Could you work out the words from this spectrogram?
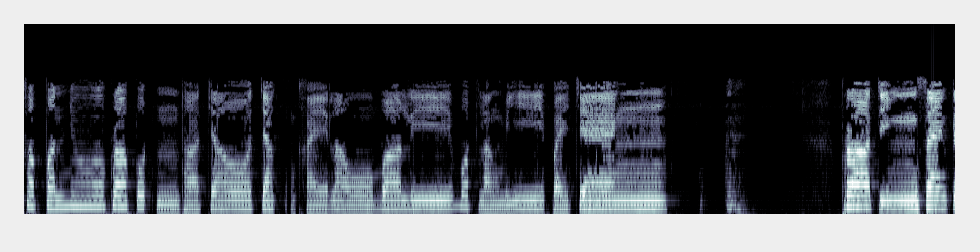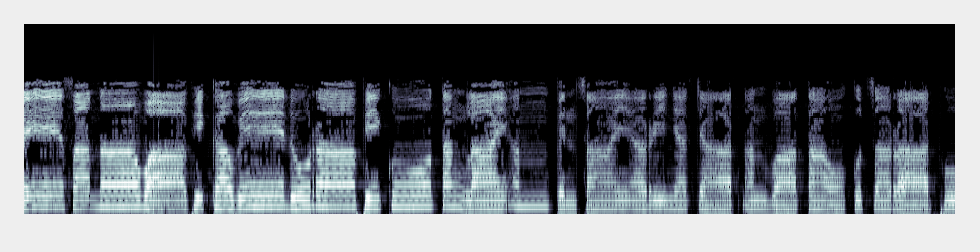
สัพปัญโยพระพุทธเจ้าจักไข่เล่าบาลีบทหลังมีไปแจ้ง พระจิงแสงเตสานาวาภิกเวดุราภิกโตั้งหลายอันเป็นสายอริยจาตอันว่าเต้ากุศราชผู้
